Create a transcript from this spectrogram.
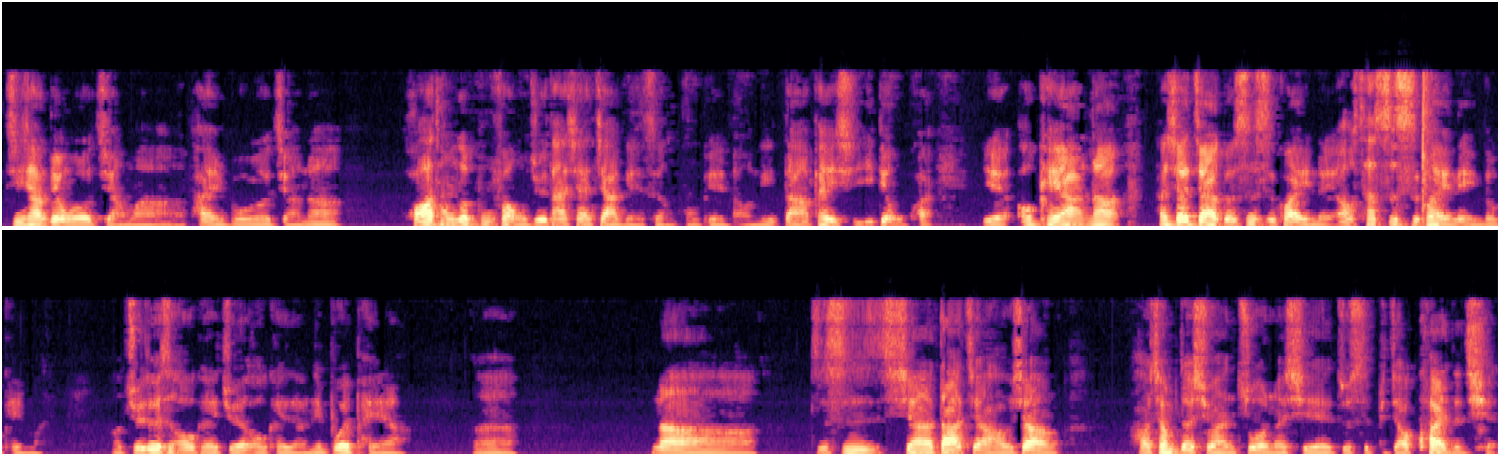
金像电我有讲嘛，汉语博有讲，那华通的部分我觉得它现在价格也是很 OK 的哦，你打它配息一点五块也 OK 啊，那它现在价格四十块以内哦，它四十块以内你都可以买哦，绝对是 OK，绝对 OK 的，你不会赔啊，嗯、那。只是现在大家好像好像比较喜欢做那些就是比较快的钱，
